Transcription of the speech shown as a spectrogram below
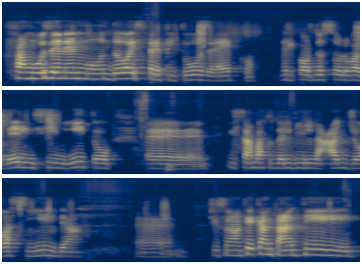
famose nel mondo e strepitose, ecco ricordo solo, vabbè, l'infinito, eh, il sabato del villaggio, a Silvia. Eh, ci sono anche cantanti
